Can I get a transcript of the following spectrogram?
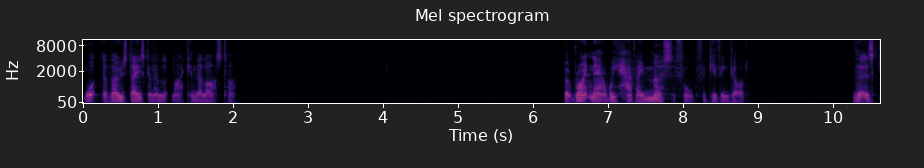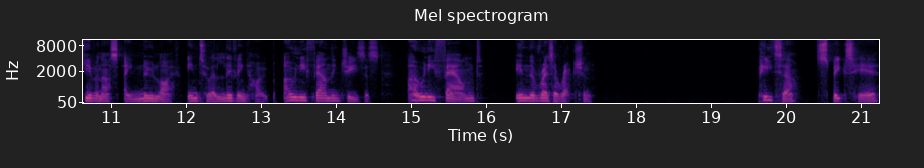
what are those days going to look like in the last time? But right now, we have a merciful, forgiving God that has given us a new life into a living hope, only found in Jesus, only found in the resurrection. Peter speaks here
